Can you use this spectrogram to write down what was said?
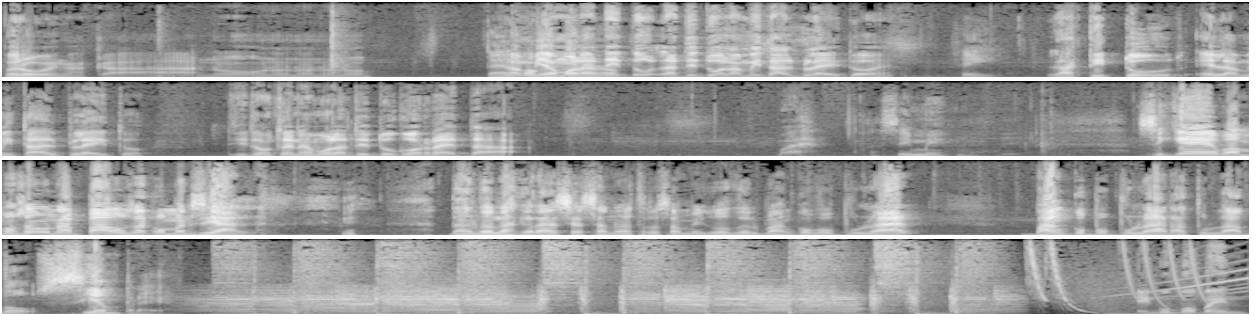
pero ven acá, no, no, no, no. no. Cambiamos la actitud, la actitud es la mitad del pleito, ¿eh? Sí. La actitud es la mitad del pleito. Si no tenemos la actitud correcta, bueno. Así mismo. Así que vamos a una pausa comercial. Dando las gracias a nuestros amigos del Banco Popular. Banco Popular a tu lado siempre. En un momento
